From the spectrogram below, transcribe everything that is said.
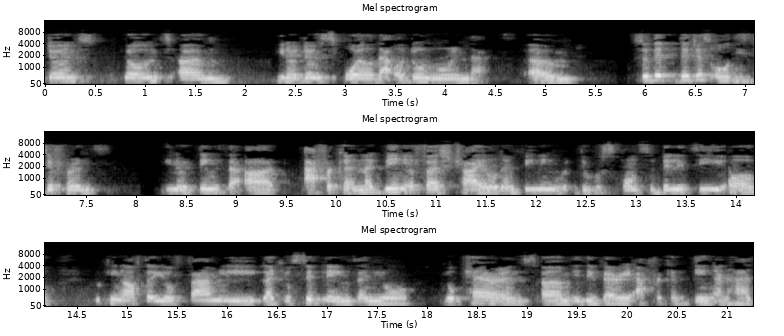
Don't don't um you know don't spoil that or don't ruin that. Um so that they're just all these different, you know, things that are African, like being a first child and feeling the responsibility of looking after your family, like your siblings and your your parents, um, is a very African thing and has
